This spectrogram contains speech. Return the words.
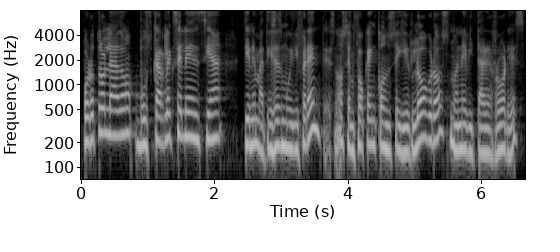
Por otro lado, buscar la excelencia tiene matices muy diferentes, ¿no? Se enfoca en conseguir logros, no en evitar errores.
